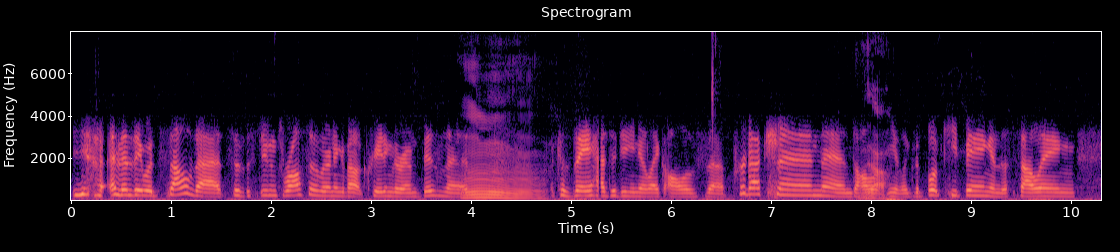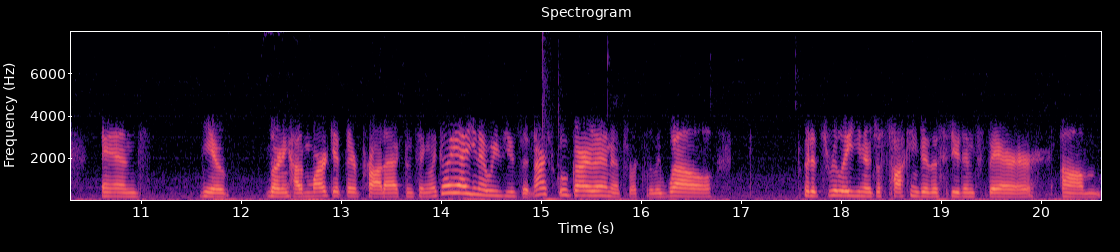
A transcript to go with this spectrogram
Yeah and then they would sell that so the students were also learning about creating their own business Mm. because they had to do you know like all of the production and all of you know like the bookkeeping and the selling and you know learning how to market their product and saying like oh yeah you know we've used it in our school garden it's worked really well but it's really you know just talking to the students there um,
